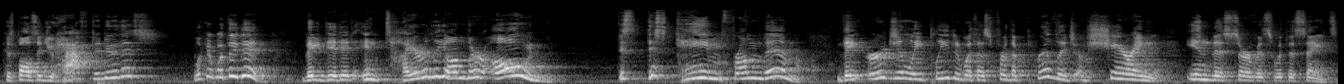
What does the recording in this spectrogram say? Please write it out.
Because Paul said, You have to do this? Look at what they did. They did it entirely on their own. This, this came from them. They urgently pleaded with us for the privilege of sharing in this service with the saints.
